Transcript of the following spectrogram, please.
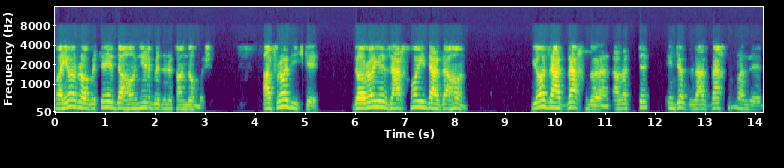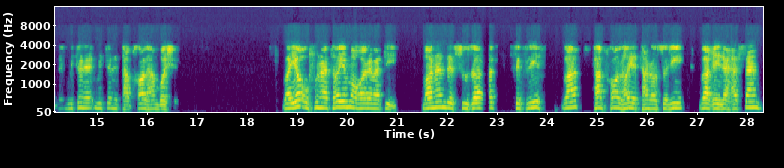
و یا رابطه دهانی بدون کاندوم باشه. افرادی که دارای زخمهایی در دهان یا زرد زخم دارن البته اینجا زرد زخم می‌تونه می‌تونه تبخال هم باشه. و یا عفونت های مقاربتی مانند سوزاک سفلیس و تبخال های تناسلی و غیره هستند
